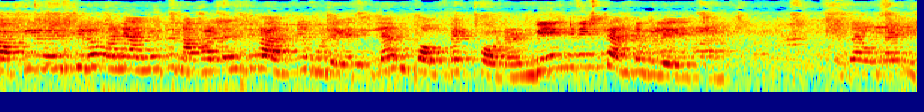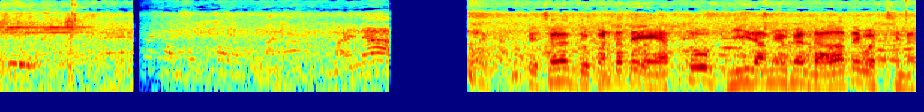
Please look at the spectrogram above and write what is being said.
বাকি মানে আমি তো আনতে ভুলে গেছিলাম পাউডার মেন জিনিসটা আনতে ভুলে গেছি। এটা ওটাই পেছনের দোকানটাতে এত ভিড়, আমি ওখানে দাঁড়াতে পারছি না।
